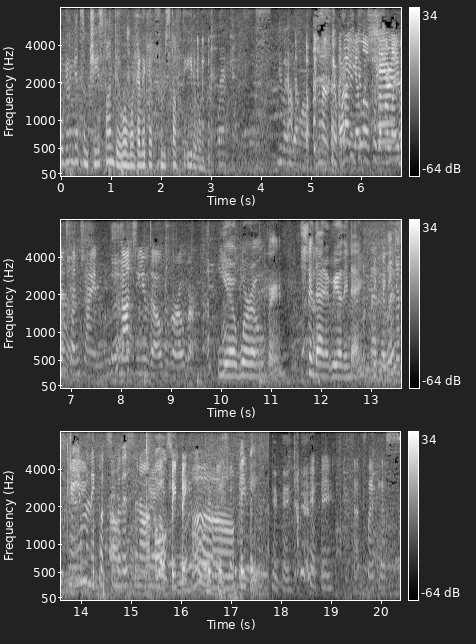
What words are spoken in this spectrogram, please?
We're gonna get some cheese fondue and we're gonna get some stuff to eat it with. I got yellow because I'm a light of sunshine. Not to you though, because we're over. Yeah, we're over. She said that every other day. They just came and they put some of this in our A little bowls. peepee. Uh, Pepe. Pepe. That's my piss.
